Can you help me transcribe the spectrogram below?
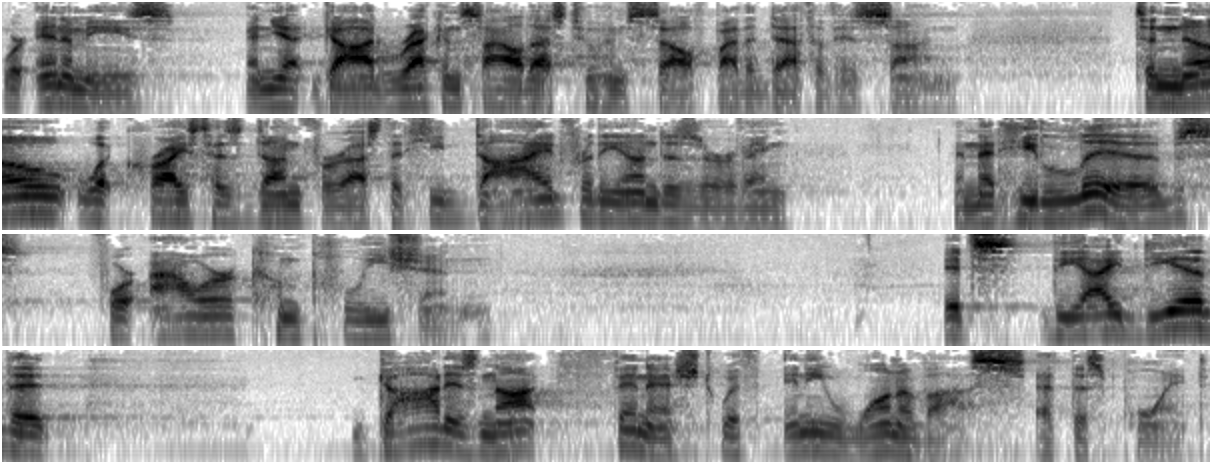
were enemies and yet God reconciled us to himself by the death of his son. To know what Christ has done for us, that he died for the undeserving, and that he lives for our completion. It's the idea that God is not finished with any one of us at this point.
